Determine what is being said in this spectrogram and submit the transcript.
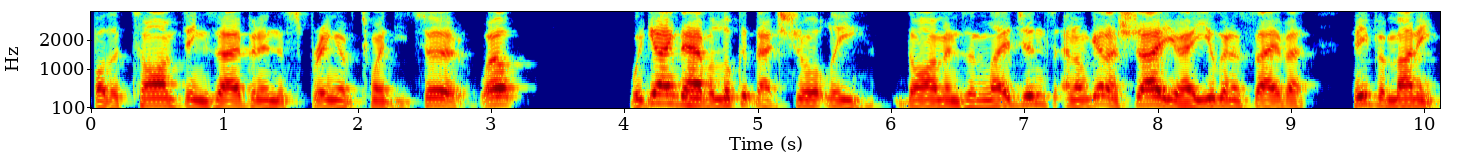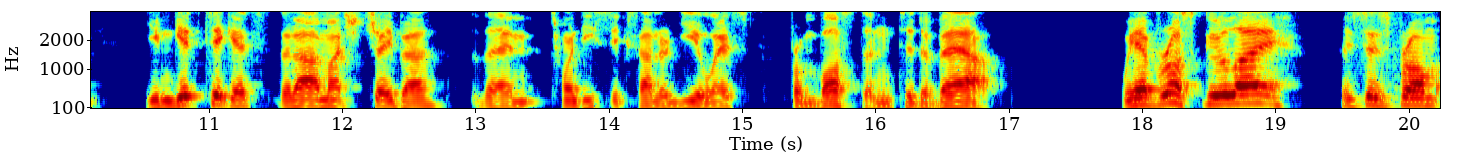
by the time things open in the spring of 22. Well, we're going to have a look at that shortly, Diamonds and Legends, and I'm going to show you how you're going to save a heap of money. You can get tickets that are much cheaper than 2600 US from Boston to Davao. We have Ross Goulet, who says from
